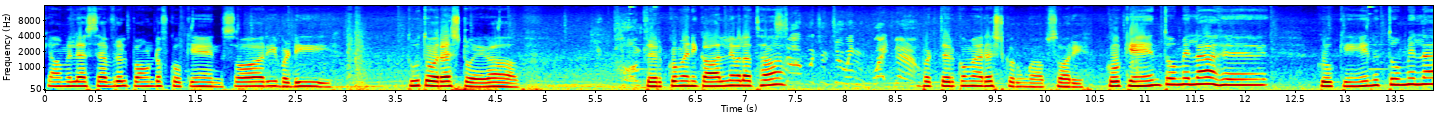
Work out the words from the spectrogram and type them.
क्या मिला? Several pound of cocaine sorry buddy तू तो अरेस्ट होएगा अब। तेरे को मैं निकालने वाला था। बट तेरे को मैं अरेस्ट करूँगा अब सॉरी कोकेन तो मिला है कोकेन तो मिला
